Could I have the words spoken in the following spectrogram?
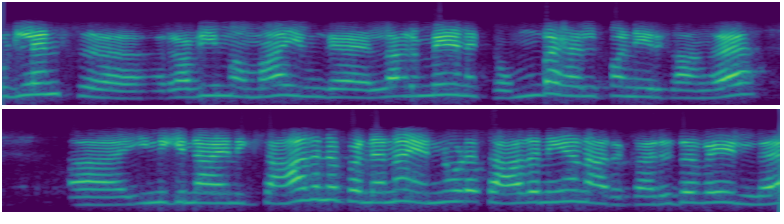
உட்லண்ட்ஸ் ரவி மாமா இவங்க எல்லாருமே எனக்கு ரொம்ப ஹெல்ப் பண்ணியிருக்காங்க. இன்னைக்கு நான் இன்னைக்கு சாதனை பண்ணேன்னா என்னோட சாதனையாக நான் அதை கருதவே இல்லை.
